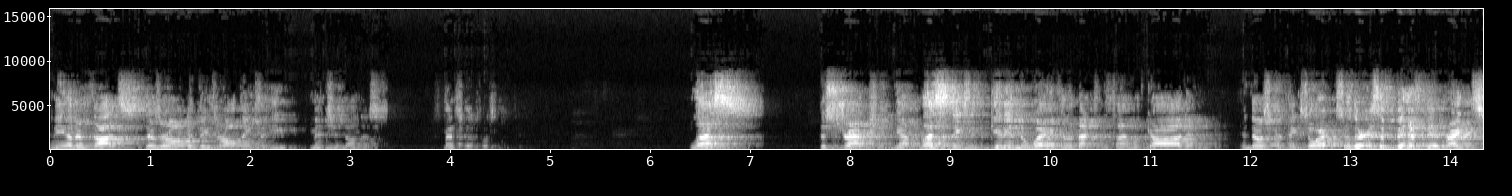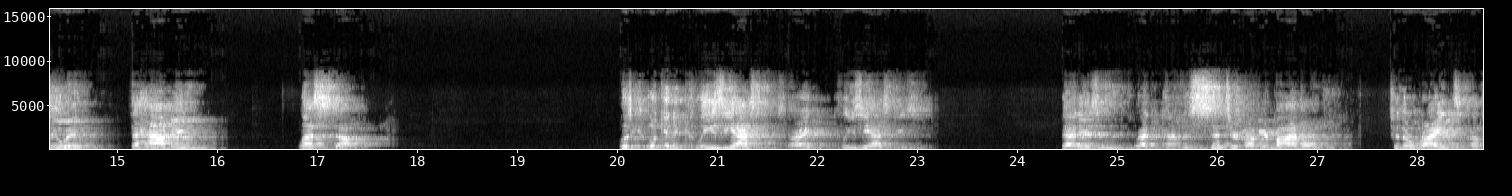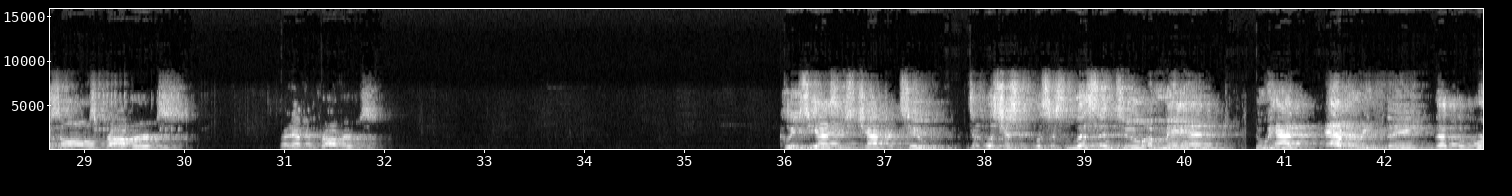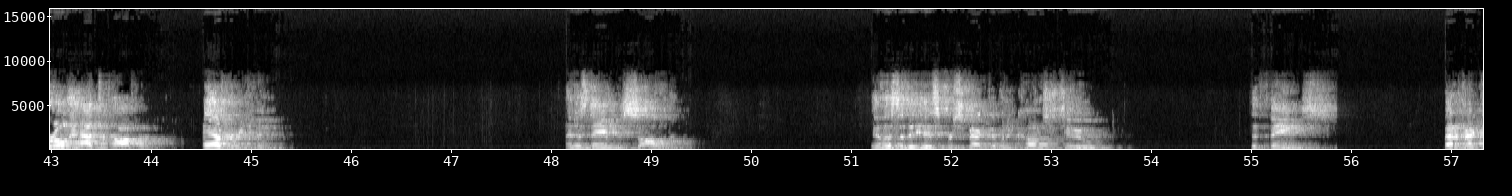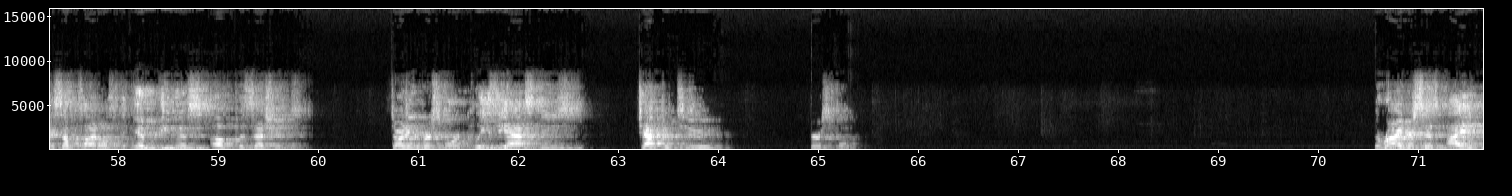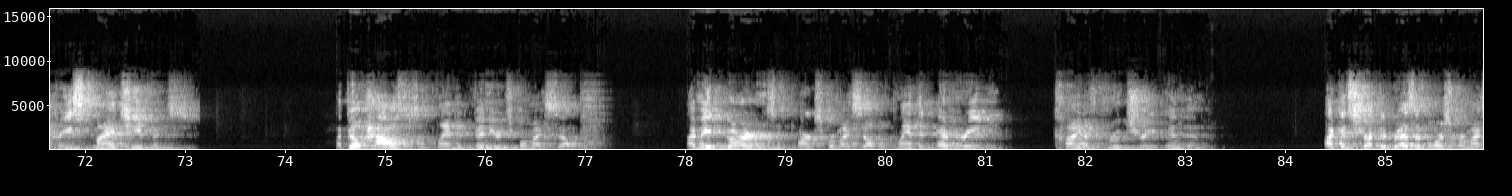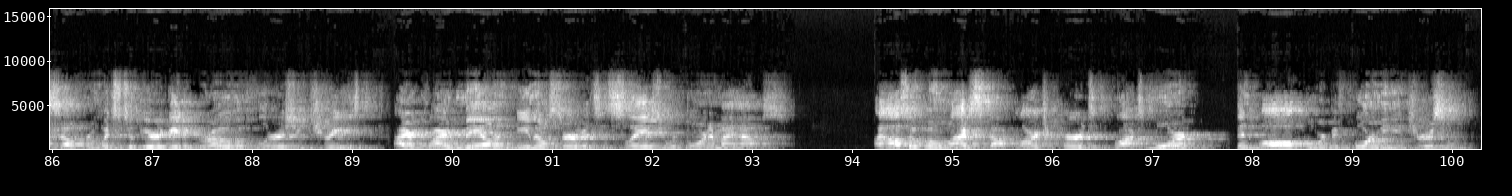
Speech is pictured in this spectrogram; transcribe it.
Any other thoughts? Those are all good things. They're all things that he mentioned on this message I was listening to. Less distraction. Yeah, less things that get in the way, coming back to the time with God and, and those kind of things. So, so there is a benefit right to it to having less stuff. Look, look in Ecclesiastes, all right? Ecclesiastes. That is in, right kind of the center of your Bible to the right of Psalms, Proverbs, right after Proverbs. Ecclesiastes chapter 2. Let's just, let's just listen to a man who had everything that the world had to offer. Everything. And his name is Solomon. And listen to his perspective when it comes to the things Matter of fact, the subtitle is The Emptiness of Possessions. Starting in verse 4, Ecclesiastes chapter 2, verse 4. The writer says, I increased my achievements. I built houses and planted vineyards for myself. I made gardens and parks for myself and planted every kind of fruit tree in them. I constructed reservoirs for myself from which to irrigate a grove of flourishing trees. I acquired male and female servants and slaves who were born in my house. I also owned livestock, large herds and flocks, more than all who were before me in Jerusalem.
